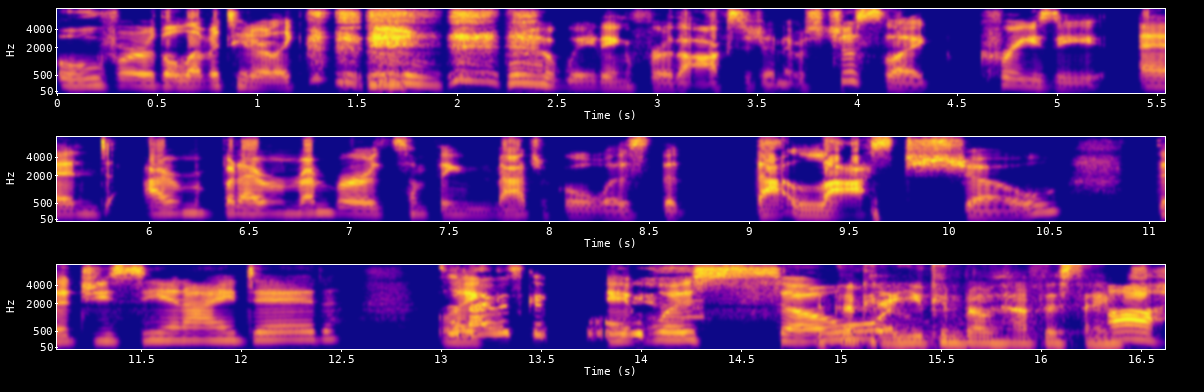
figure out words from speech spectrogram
over the levitator, like waiting for the oxygen. It was just like crazy. And I, but I remember something magical was that that last show that JC and I did. Like I was gonna it was so It's okay. You can both have the same. Ah,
